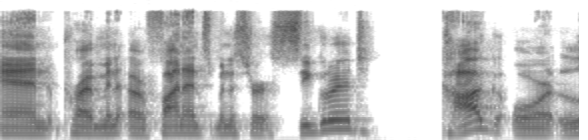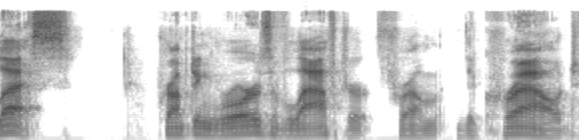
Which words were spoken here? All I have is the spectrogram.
And Prime Min- or Finance Minister Sigrid Kaag or less, prompting roars of laughter from the crowd.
